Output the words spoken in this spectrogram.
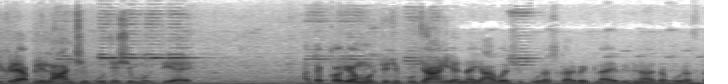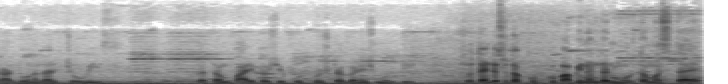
इकडे आपली लहानशी पूजेची मूर्ती आहे. आता करूया मूर्तीची पूजा आणि यांना यावर्षी पुरस्कार भेटला आहे विघ्नाचा पुरस्कार दोन हजार चोवीस. प्रथम पारितोषिक उत्कृष्ट गणेश मूर्ती. सो त्यांच्यासुद्धा खूप खूप अभिनंदन. मूर्त मस्त आहे.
